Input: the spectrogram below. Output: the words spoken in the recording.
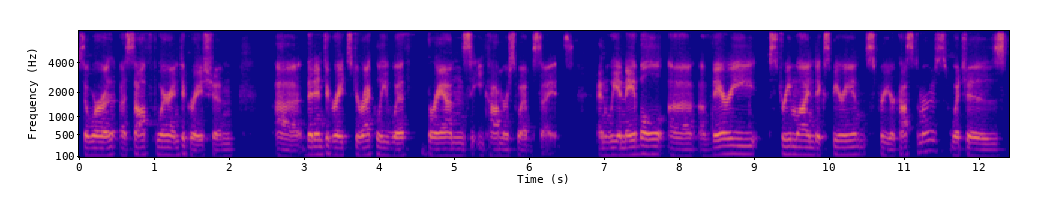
So we're a, a software integration uh, that integrates directly with brands' e-commerce websites. And we enable a, a very streamlined experience for your customers, which is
